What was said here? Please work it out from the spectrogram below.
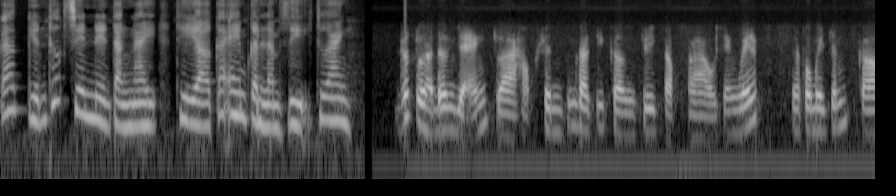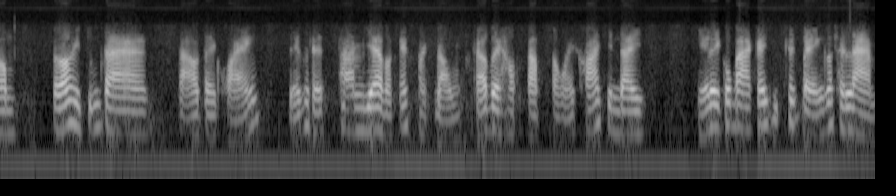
các kiến thức trên nền tảng này thì ờ, các em cần làm gì thưa anh? Rất là đơn giản là học sinh chúng ta chỉ cần truy cập vào trang web selfomy.com Sau đó thì chúng ta tạo tài khoản để có thể tham gia vào các hoạt động cả về học tập và ngoại khóa trên đây. Ở đây có ba cái các bạn có thể làm.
